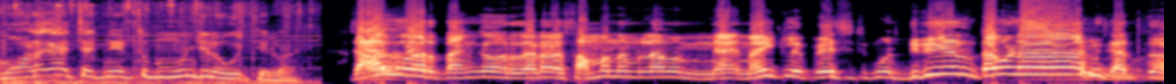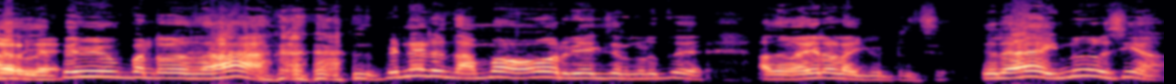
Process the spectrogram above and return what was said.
மிளகா சட்னி எடுத்து மூஞ்சில ஊத்திடுவேன். ஜாகுவார் தங்கம் ஒரு தடவை சம்பந்தம் இல்லாம மைக்ல பேசிட்டு இருக்கும்போது திடீர்னு தமிழன்னு அது கத்துவார்ல. எப்பயுமே பண்றதுதான். அந்த பின்னாடி இருந்த அம்மாவும் ஒரு ரியாக்ஷன் கொடுத்து அதை வைரல் ஆக்கி விட்டுருச்சு. இதுல இன்னொரு விஷயம்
